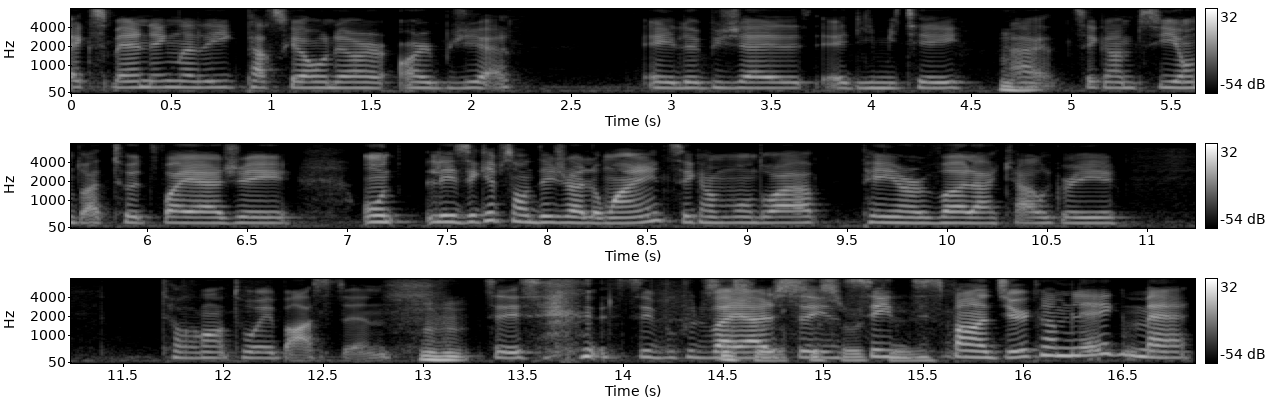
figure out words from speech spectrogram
expanding la ligue parce qu'on a un, un budget. Et le budget est limité. Mhm. à- C'est comme si on doit tout voyager. On, les équipes sont déjà loin. C'est comme on doit payer un vol à Calgary, Toronto et Boston. Mhm. C'est- C'est c'est beaucoup de C'est voyages. c'est C'est c'est dispendieux comme ligue, mais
